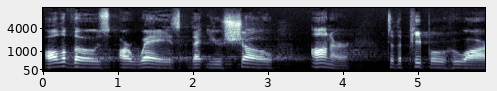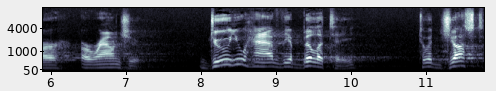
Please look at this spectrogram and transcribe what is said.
All of those are ways that you show honor to the people who are around you? Do you have the ability to adjust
